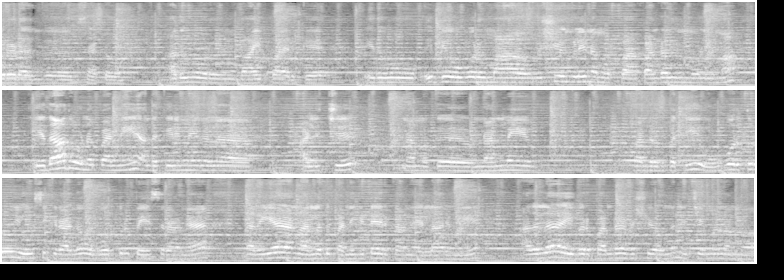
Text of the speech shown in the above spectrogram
ஊரடங்கு சட்டம். அதுவும் ஒரு வாய்ப்பாக இருக்குது இது இப்படி ஒவ்வொரு மா விஷயங்களையும் நம்ம ப பண்ணுறதன் மூலிமா ஏதாவது ஒன்று பண்ணி அந்த கிருமிகளை அழித்து நமக்கு நன்மை பண்ணுறதை பற்றி ஒவ்வொருத்தரும் யோசிக்கிறாங்க ஒவ்வொருத்தரும் பேசுகிறாங்க நிறைய நல்லது பண்ணிக்கிட்டே இருக்காங்க எல்லாருமே. அதில் இவர் பண்ணுற விஷயம் வந்து நிச்சயமாக நம்ம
